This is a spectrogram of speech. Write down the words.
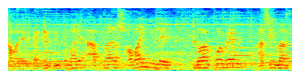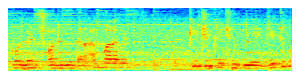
খাবারের প্যাকেট দিতে পারে। আপনারা সবাই মিলে দোয়া করবেন, আশীর্বাদ করবেন, সহযোগিতার হাত বাড়াবেন। কিছু কিছু দিয়ে যেটুকু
